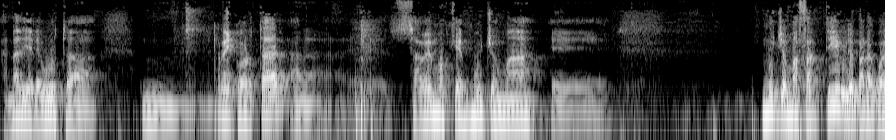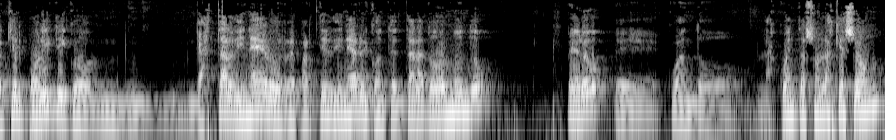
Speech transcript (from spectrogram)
a nadie le gusta mm, recortar, sabemos que es mucho más mucho más factible para cualquier político gastar dinero y repartir dinero y contentar a todo el mundo, pero eh, cuando las cuentas son las que son,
